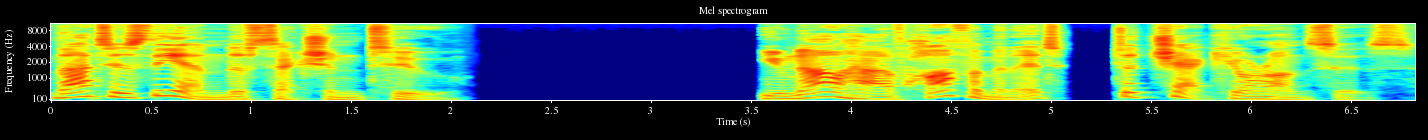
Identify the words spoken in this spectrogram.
That is the end of section two. You now have half a minute to check your answers.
